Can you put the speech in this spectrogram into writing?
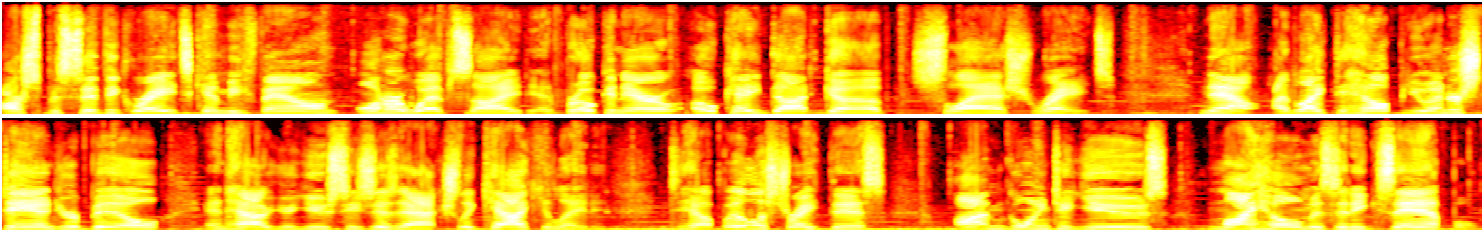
Our specific rates can be found on our website at brokenarrowok.gov slash rates. Now, I'd like to help you understand your bill and how your usage is actually calculated. To help illustrate this, I'm going to use my home as an example.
